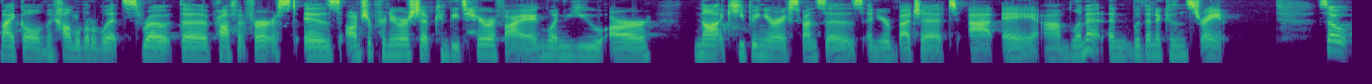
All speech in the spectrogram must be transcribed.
michael michalowicz wrote the profit first is entrepreneurship can be terrifying when you are not keeping your expenses and your budget at a um, limit and within a constraint. So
